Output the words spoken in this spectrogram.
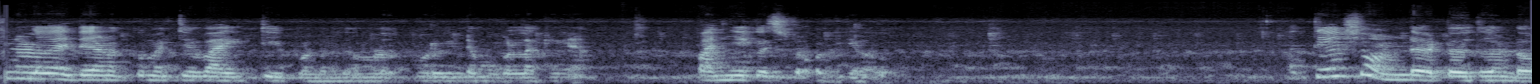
പിന്നുള്ളത് ഇത് കണക്ക്? മറ്റേ വൈറ്റ് ടേപ്പ് ഉണ്ടല്ലോ നമ്മൾ മുറിവിന്റെ മുകളിലൊക്കെ ഇങ്ങനെ പഞ്ഞിയൊക്കെ വെച്ചിട്ട് ഒട്ടിക്കുന്നത്. അത്യാവശ്യം ഉണ്ട് കേട്ടോ ഇത് കണ്ടോ?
